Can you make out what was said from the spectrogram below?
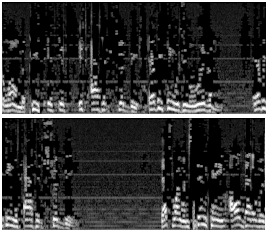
shalom, the peace. It, it, it's as it should be. Everything was in rhythm. Everything was as it should be. That's why when sin came, all that it was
